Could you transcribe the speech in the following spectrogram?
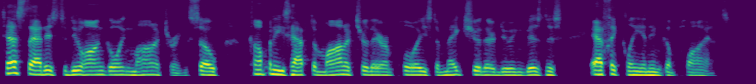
test that is to do ongoing monitoring. So companies have to monitor their employees to make sure they're doing business ethically and in compliance.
